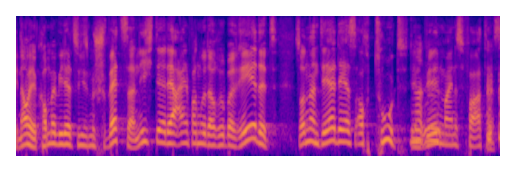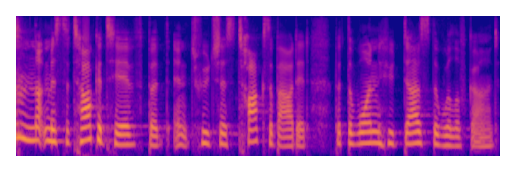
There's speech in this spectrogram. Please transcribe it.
Genau, hier kommen wir wieder zu diesem Schwätzer. Nicht der, der einfach nur darüber redet, sondern der, der es auch tut, den Not- Willen meines Vaters. Not Mr. Talkative, but and who just talks about it, but the one who does the will of God.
